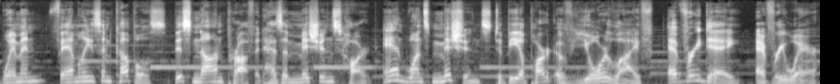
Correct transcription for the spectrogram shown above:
women, families, and couples. This nonprofit has a missions heart and wants missions to be a part of your life every day, everywhere.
